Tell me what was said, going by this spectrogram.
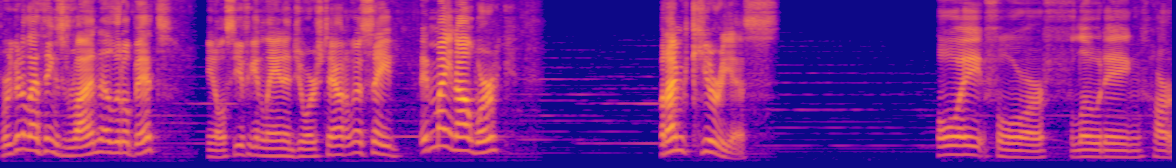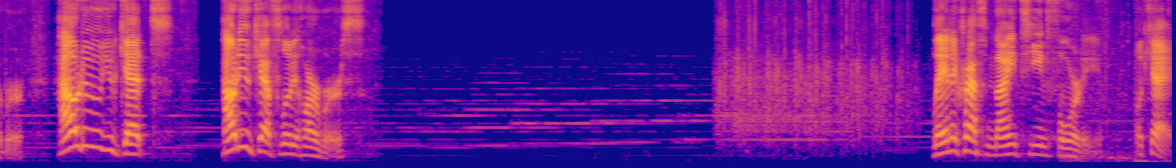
we're going to let things run a little bit. You know, see if we can land in Georgetown. I'm going to say it might not work, but I'm curious. Poi for floating harbor. How do you get how do you get floating harbors? Landing craft 1940. Okay.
